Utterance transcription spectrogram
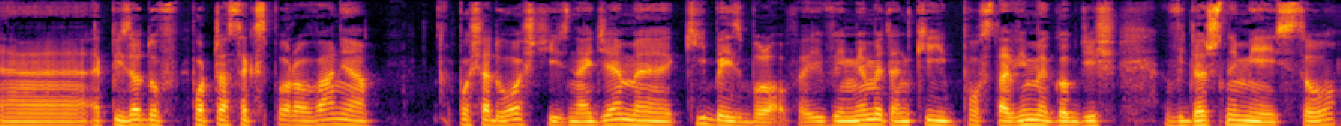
e, epizodów podczas eksplorowania posiadłości znajdziemy kij baseballowy i wyjmiemy ten kij, postawimy go gdzieś w widocznym miejscu,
